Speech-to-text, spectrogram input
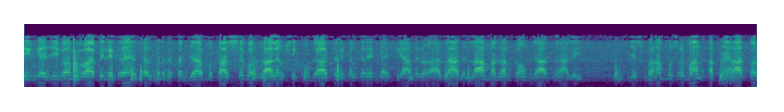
تواریخ عجیبہ میں وابی لکھ رہے ہیں۔ سلطنت پنجاب متاثر اور ظالم سکھوں کے ہاتھ سے نکل کر ایک ایسی عادل اور آزاد لا مذہب قوم کے ہاتھ میں آ گئی جس کو ہم مسلمان اپنے ہاتھ پر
